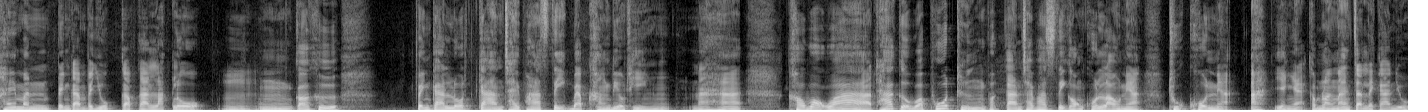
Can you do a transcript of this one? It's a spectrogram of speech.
ให้มันเป็นการประยุกต์กับการรักโลก อืมอืมก็คือ เป็นการลดการใช้พลาสติกแบบครั้งเดียวทิ้งนะฮะเขาบอกว่าถ้าเกิดว่าพูดถึงการใช้พลาสติกของคนเราเนี่ย ทุกคนเนี่ยอะอย่างเงี้ยกำลังนั่งจัดรายการอยู่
